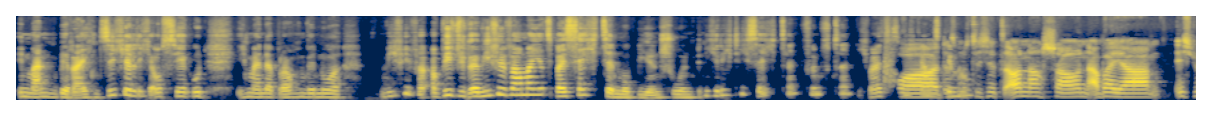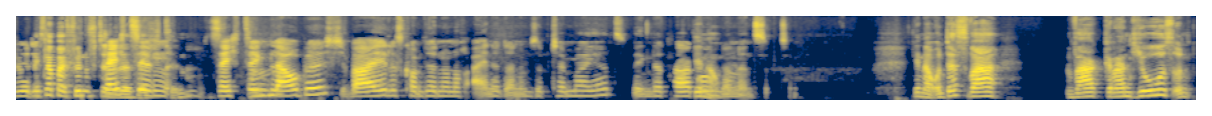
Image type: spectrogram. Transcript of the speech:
in manchen Bereichen sicherlich auch sehr gut. Ich meine, da brauchen wir nur wie viel, wie viel, wie viel war man jetzt bei 16 mobilen Schulen? Bin ich richtig? 16, 15? Ich weiß es Boah, nicht ganz das genau. müsste ich jetzt auch nachschauen. Aber ja, ich würde. Ich glaube bei 15 16, oder 16. 16, mhm. glaube ich, weil es kommt ja nur noch eine dann im September jetzt, wegen der Tagung, genau. dann ins 17. Genau, und das war war grandios und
